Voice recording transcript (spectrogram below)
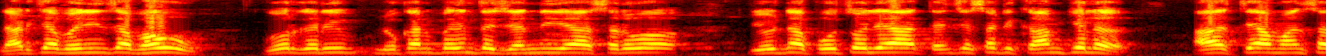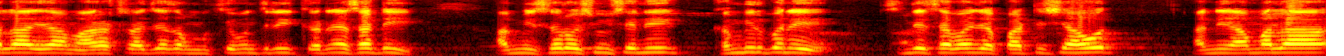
लाडक्या बहिणींचा भाऊ गोरगरीब लोकांपर्यंत ज्यांनी या सर्व योजना पोहोचवल्या त्यांच्यासाठी काम केलं आज त्या माणसाला या महाराष्ट्र राज्याचा मुख्यमंत्री करण्यासाठी आम्ही सर्व शिवसैनिक खंबीरपणे शिंदेसाहेबांच्या पाठीशी आहोत. आणि आम्हाला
